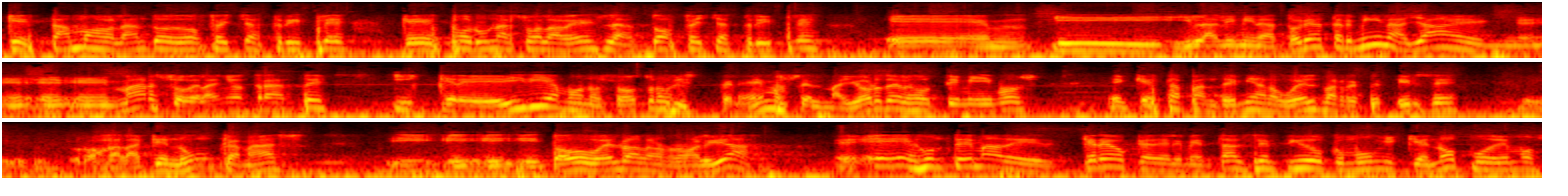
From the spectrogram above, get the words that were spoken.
que estamos hablando de dos fechas triples, que es por una sola vez las dos fechas triples eh, y, la eliminatoria termina ya en, en marzo del año entrante y creeríamos nosotros, y tenemos el mayor de los optimismos, en que esta pandemia no vuelva a repetirse, ojalá que nunca más, y, todo vuelva a la normalidad. E, e, es un tema de, creo que de elemental sentido común y que no podemos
